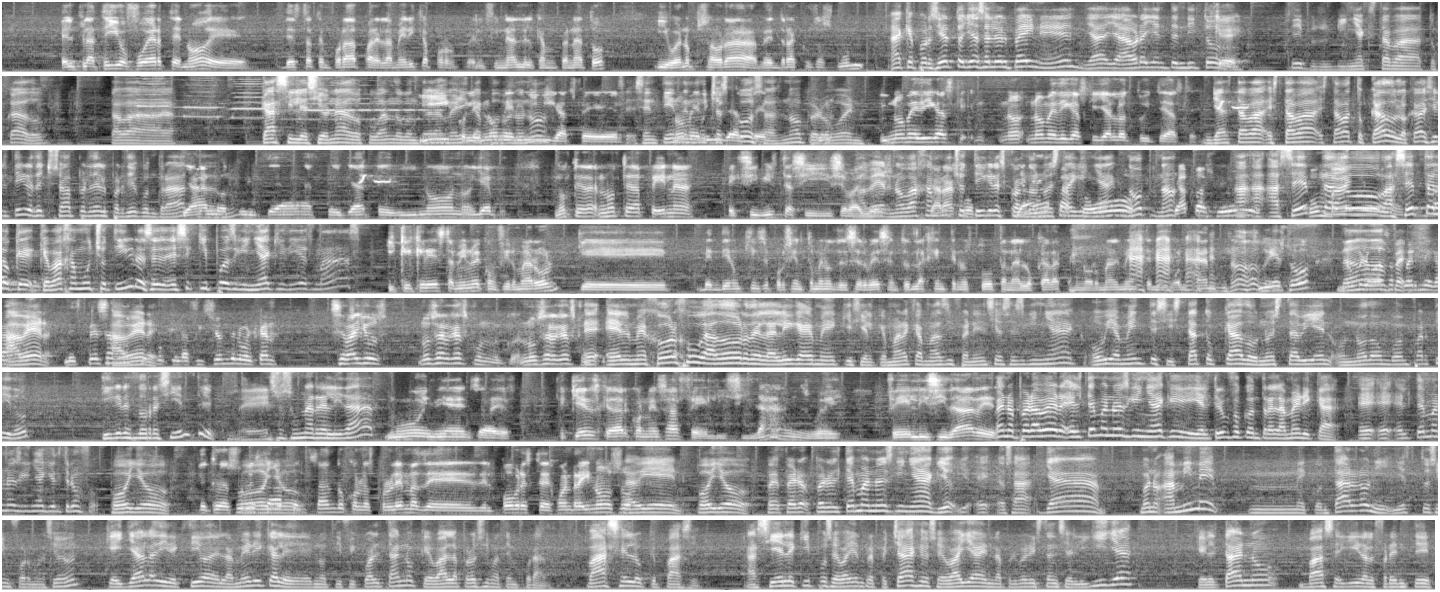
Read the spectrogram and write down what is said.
platillo fuerte, ¿no? De, esta temporada para el América por el final del campeonato. Y bueno, pues ahora vendrá Cruz Azul. Ah, que por cierto ya salió el peine, ¿eh? Ya, ya, ahora ya entendí todo. ¿Qué? Sí, pues Guiñac estaba tocado. Estaba casi lesionado jugando contra América. No pues, me digas, Se, entienden muchas cosas, ¿no? Pero bueno. Y no me digas que no, no me digas que ya lo tuiteaste. Ya estaba, estaba, estaba tocado, lo acaba de decir Tigres, de hecho se va a perder el partido contra Atlas. Ya lo tuiteaste, ya te vi, no, no, ya no te da, no te da pena exhibirte así se va a ver no baja mucho Tigres cuando no está Guiñac no pues no. ya pasó, acéptalo acéptalo que, que, baja mucho Tigres. E, ese, equipo es Guiñac y 10 más. ¿Y qué crees? También me confirmaron que vendieron 15% menos de cerveza, entonces la gente no estuvo tan alocada como normalmente en el volcán. y eso no, me lo vas a poder negar. A ver, les pesa mucho porque la afición del volcán, Ceballos, no salgas con, no salgas con. Eh, el mejor jugador de la Liga MX y el que marca más diferencias es Guiñac. Obviamente, si está tocado, no está bien o no da un buen partido, Tigres lo resiente. Pues eso es una realidad. Muy bien, ¿sabes? Te quieres quedar con esa felicidades, güey. Felicidades. Bueno, pero a ver, el tema no es Guiñac y el triunfo contra el América. Eh, eh, el tema no es Guiñac y el triunfo. Pollo. Que Cruz Azul estaba pensando con los problemas del pobre este de Juan Reynoso. Está bien, Pollo. Pero, pero, el tema no es Guiñac. Yo, eh, o sea, ya. Bueno, a mí me, me contaron, y, esto es información, que ya la directiva del América le notificó al Tano que va a la próxima temporada. Pase lo que pase. Así el equipo se vaya en repechaje o se vaya en la primera instancia de liguilla, que el Tano va a seguir al frente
